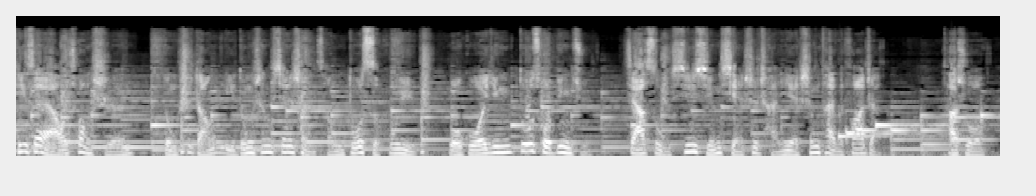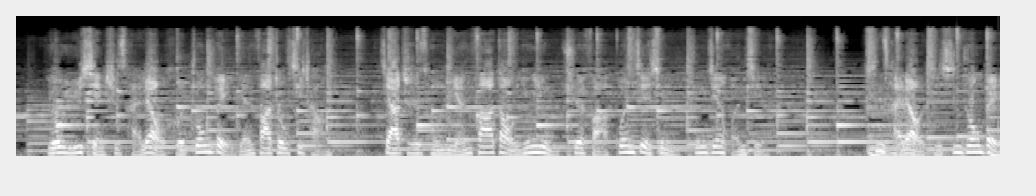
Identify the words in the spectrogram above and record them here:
TCL 创始人、董事长李东生先生曾多次呼吁，我国应多措并举，加速新型显示产业生态的发展。他说，由于显示材料和装备研发周期长，加之从研发到应用缺乏关键性中间环节，新材料及新装备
